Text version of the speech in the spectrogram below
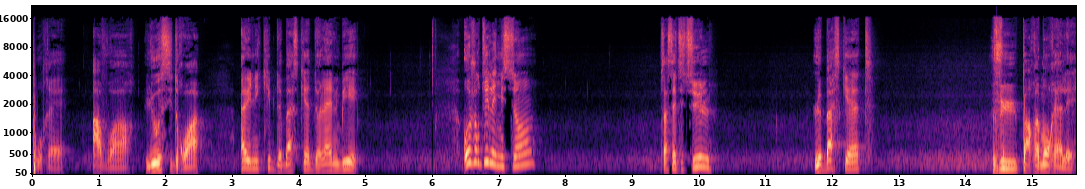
pourrait avoir lui aussi droit à une équipe de basket de la NBA. Aujourd'hui, l'émission, ça s'intitule Le basket vu par un Montréalais.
